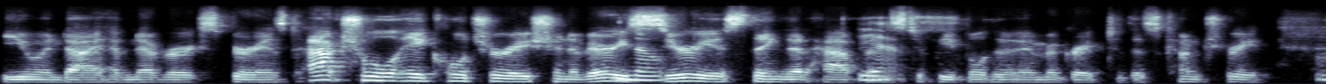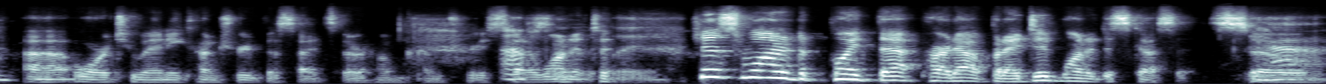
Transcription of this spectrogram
you and I have never experienced actual acculturation, a very no. serious thing that happens yes. to people who immigrate to this country uh, mm-hmm. uh, or to any country besides their home country. So Absolutely. I wanted to just wanted to point that part out, but I did want to discuss it. So. Yeah.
